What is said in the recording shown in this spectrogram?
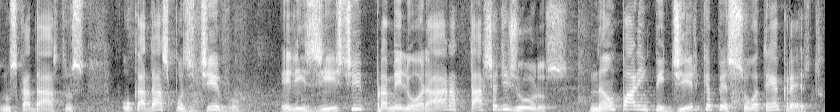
nos cadastros. O cadastro positivo, ele existe para melhorar a taxa de juros, não para impedir que a pessoa tenha crédito.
